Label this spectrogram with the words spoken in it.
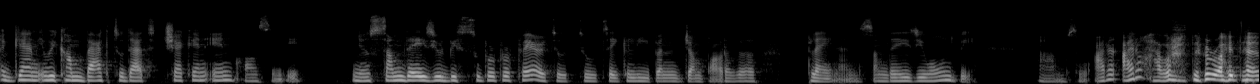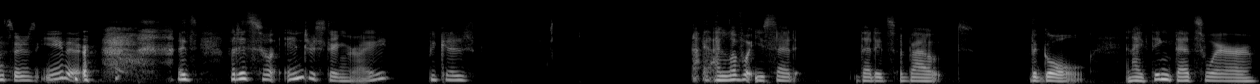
again we come back to that checking in constantly. You know some days you'll be super prepared to to take a leap and jump out of a plane and some days you won't be um, so i don't i don't have the right answers either. It's but it's so interesting right? Because I, I love what you said that it's about the goal. And i think that's where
